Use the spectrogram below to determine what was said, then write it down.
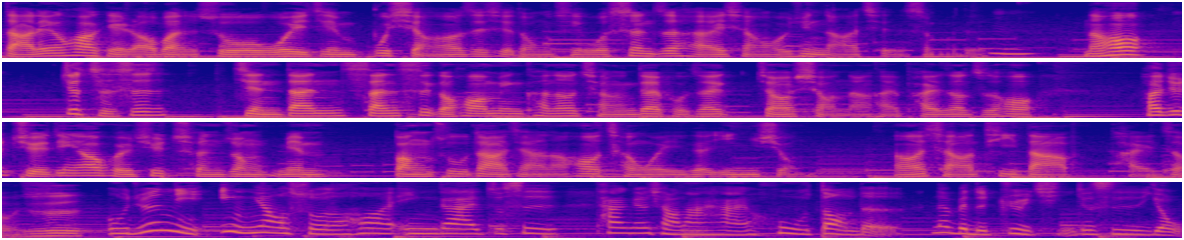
打电话给老板说我已经不想要这些东西，我甚至还想回去拿钱什么的，嗯，然后就只是简单三四个画面看到强尼戴普在教小男孩拍照之后。他就决定要回去村庄里面帮助大家，然后成为一个英雄，然后想要替大家拍照。就是我觉得你硬要说的话，应该就是他跟小男孩互动的那边的剧情，就是有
